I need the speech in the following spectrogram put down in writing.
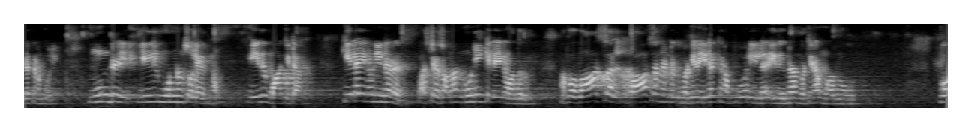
இலக்கண போலி மூன்றில் இல் முன்னு சொல்லியிருக்கணும். இது மாற்றிட்டாங்க கிளை நுனினர் ஃபர்ஸ்டே சொன்னால் நுனி கிளைன்னு வந்துடும் அப்போ வாசல் வாசல்ன்றது பார்த்தீங்கன்னா இலக்கண போலியில் இது பார்த்தீங்கன்னா மருவம் இப்போ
